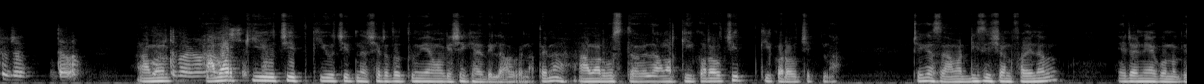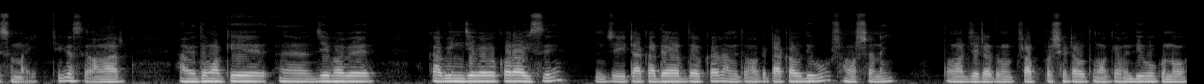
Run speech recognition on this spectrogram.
সুযোগ দেওয়া আমার আমার কি উচিত কি উচিত না সেটা তো তুমি আমাকে শিখিয়ে দিলে হবে না তাই না? আমার বুঝতে হবে যে আমার কি করা উচিত কি করা উচিত না ঠিক আছে? আমার ডিসিশন ফাইনাল এটা নিয়ে কোনো কিছু নাই ঠিক আছে? আমার আমি তোমাকে যেভাবে কাবিন যেভাবে করা হয়েছে যে টাকা দেওয়ার দরকার, আমি তোমাকে টাকাও দিব, সমস্যা নেই। তোমার যেটা তোমার প্রাপ্য সেটাও তোমাকে আমি দিব, কোনো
